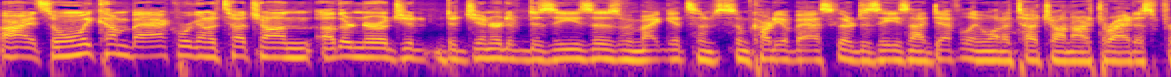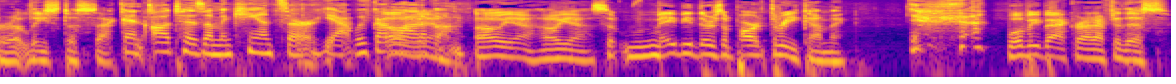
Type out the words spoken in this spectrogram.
All right. So when we come back, we're going to touch on other neurodegenerative diseases. We might get some some cardiovascular disease. I definitely want to touch on arthritis for at least a second. and autism and cancer. Yeah, we've got a oh lot yeah. of them. Oh yeah. Oh yeah. So maybe there's a part three coming. we'll be back right after this.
